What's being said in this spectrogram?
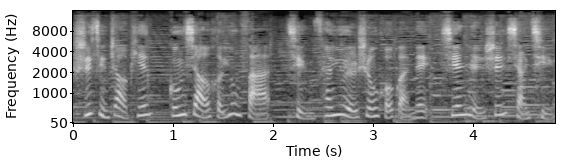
实景照片、功效和用法，请参阅生活馆内鲜人参详情。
